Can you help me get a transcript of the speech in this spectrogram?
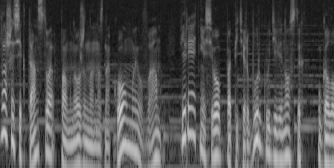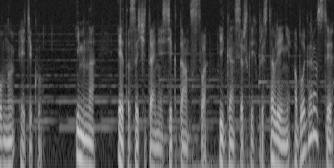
ваше сектанство помножено на знакомую вам, вероятнее всего по Петербургу 90-х, уголовную этику. Именно это сочетание сектанства и гангстерских представлений о благородстве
